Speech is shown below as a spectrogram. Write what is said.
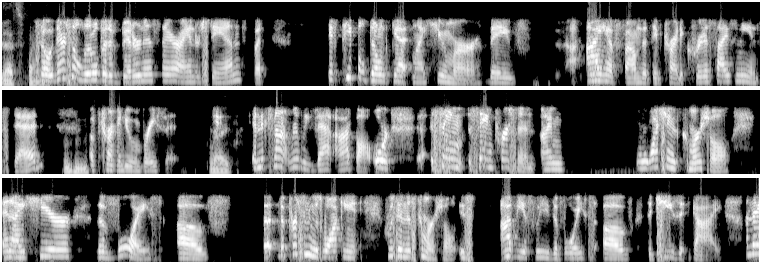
That's funny. So there's a little bit of bitterness there, I understand, but if people don't get my humor, they've I have found that they've tried to criticize me instead Mhm, of trying to embrace it. Right. And it's not really that oddball. Or uh, same same person. I'm we're watching a commercial and I hear the voice of uh, the person who's walking who's in this commercial is obviously the voice of the Cheez It guy. And I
